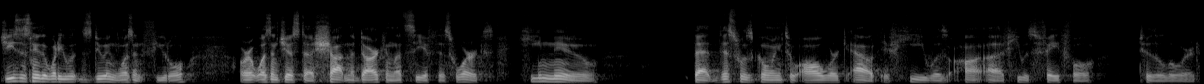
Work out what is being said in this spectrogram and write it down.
Jesus knew that what he was doing wasn't futile or it wasn't just a shot in the dark and let's see if this works. He knew that this was going to all work out if he was, uh, if he was faithful to the Lord.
